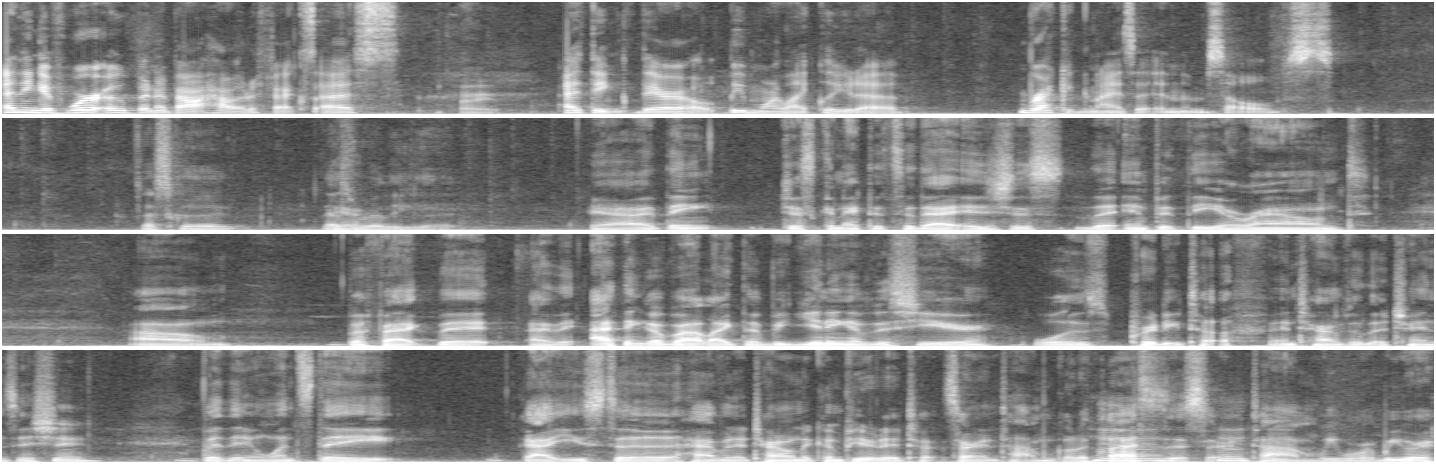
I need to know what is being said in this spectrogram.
I think if we're open about how it affects us, Right. I think they'll be more likely to recognize it in themselves. That's good. That's Yeah. really good. Yeah, I think just connected to that is just the empathy around um, the fact that I think I think about like the beginning of this year was pretty tough in terms of the transition, but then once they got used to having to turn on the computer at a certain time, go to classes at a certain time, we were we were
